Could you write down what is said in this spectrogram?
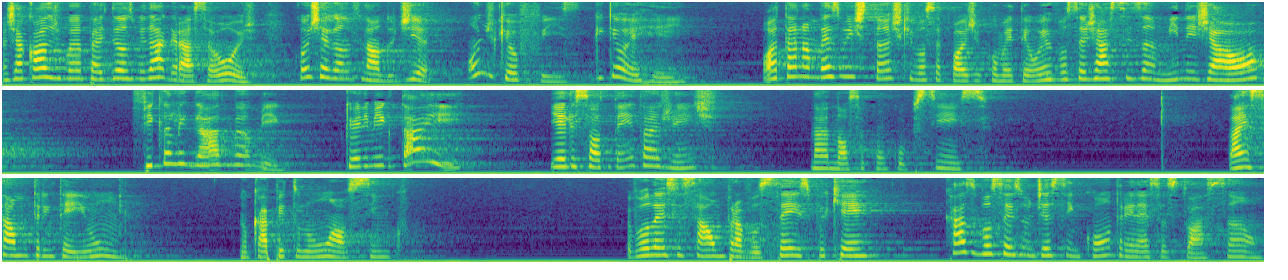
Eu já acordo de manhã e pede, Deus, me dá graça hoje. Quando chegar no final do dia, onde que eu fiz? O que, que eu errei? Ou até no mesmo instante que você pode cometer um erro, você já se examina e já, ó, fica ligado, meu amigo. Porque o inimigo está aí. E ele só tenta a gente na nossa concupiscência. Lá em Salmo 31, no capítulo 1 ao 5. Eu vou ler esse salmo para vocês, porque caso vocês um dia se encontrem nessa situação,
